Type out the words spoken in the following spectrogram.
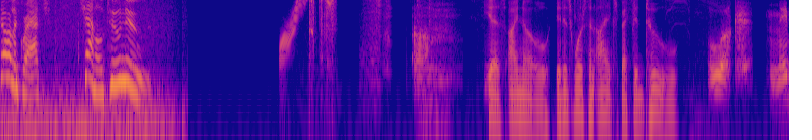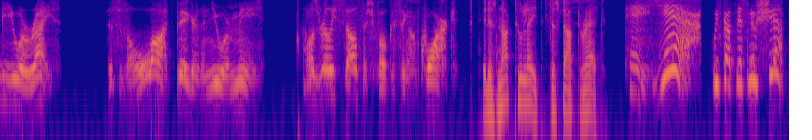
Darla Gratch, Channel 2 News. Um, Yes, I know. It is worse than I expected, too. look, maybe you were right. This is a lot bigger than you or me. I was really selfish focusing on Qwark. It is not too late to stop Drek. Hey, yeah! We've got this new ship.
